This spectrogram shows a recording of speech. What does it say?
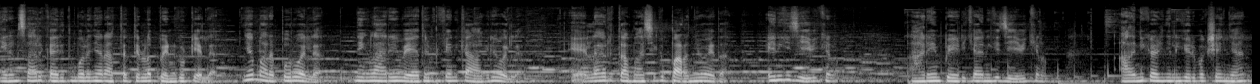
കിരൺ സാർ കരുതും പോലെ ഞാൻ അത്തരത്തിലുള്ള പെൺകുട്ടിയല്ല. ഞാൻ മനഃപൂർവമല്ല. നിങ്ങൾ ആരെയും വേദനിപ്പിക്കാൻ എനിക്ക് ആഗ്രഹമല്ല എല്ലാവരും തമാശക്ക് പറഞ്ഞു പോയതാ. എനിക്ക് ജീവിക്കണം. ആരെയും പേടിക്കാൻ എനിക്ക് ജീവിക്കണം. അതിന് കഴിഞ്ഞില്ലെങ്കിൽ ഒരു പക്ഷേ ഞാൻ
